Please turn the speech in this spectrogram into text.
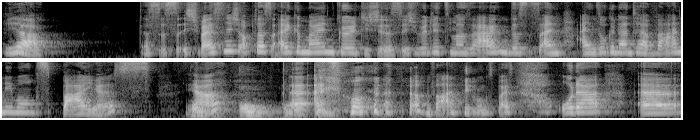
Ja. Das ist, ich weiß nicht, ob das allgemein gültig ist. Ich würde jetzt mal sagen, das ist ein, ein sogenannter Wahrnehmungsbias. Ja. Oh, oh. Äh, ein sogenannter Wahrnehmungsbias. Oder, äh,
